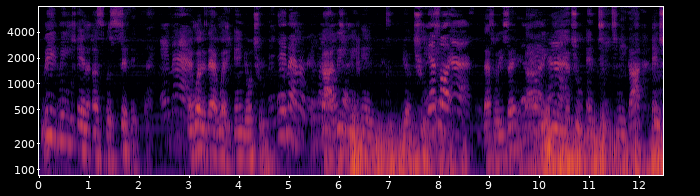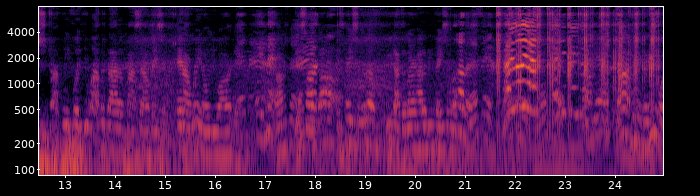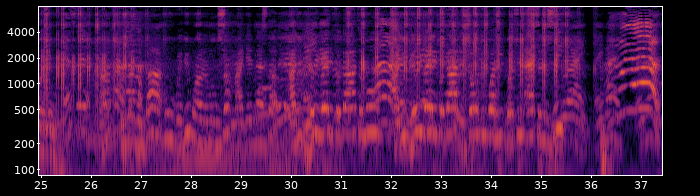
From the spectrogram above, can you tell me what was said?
lead me in a specific way. And what is that way? In your truth. Amen. God, lead me in your truth. Yes, Lord. That's what he's saying. God, lead me in your truth and teach me, God. Instruct me, for you are the God of my salvation, and I wait on you all day. Amen. Huh? Just like God is patient with us, we got to learn how to be patient with others. others. Hallelujah. Thank. Uh, God moves when He want to move. That's it. Huh? Because when God moves when you want to move, something might get messed up. Are you really ready for God to move? Are you really ready for God to show you what He what you asking to see? Right. Amen.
